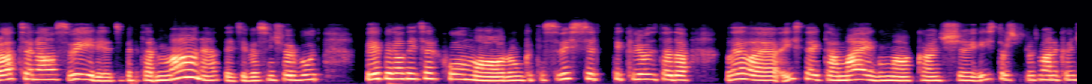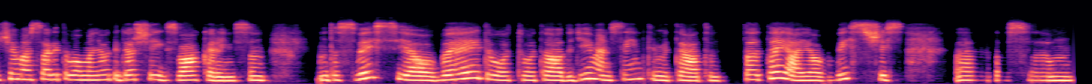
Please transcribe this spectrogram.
racionāls vīrietis, bet ar mani attiecībās viņš var būt piepildīts ar humoru, un ka tas viss ir tik ļoti tādā lielā izteiktā maigumā, kā viņš izturs pret mani, ka viņš vienmēr sagatavo man ļoti garšīgas vakariņas, un, un tas viss jau veido to tādu ģimenes intimitāti, un tā, tajā jau viss šis tas um,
